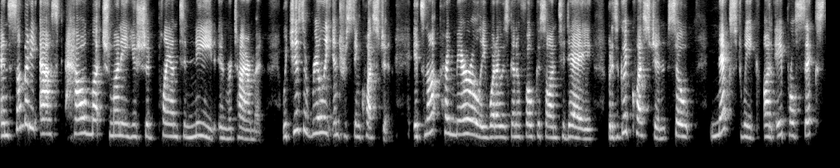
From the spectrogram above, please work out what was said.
And somebody asked how much money you should plan to need in retirement, which is a really interesting question. It's not primarily what I was going to focus on today, but it's a good question. So next week on April 6th,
